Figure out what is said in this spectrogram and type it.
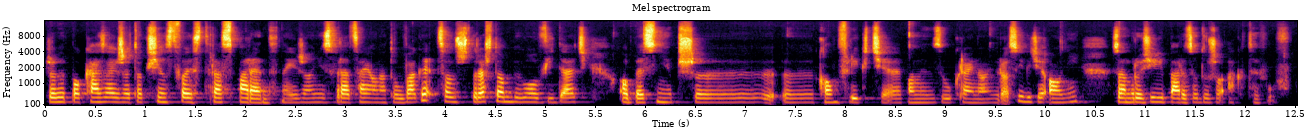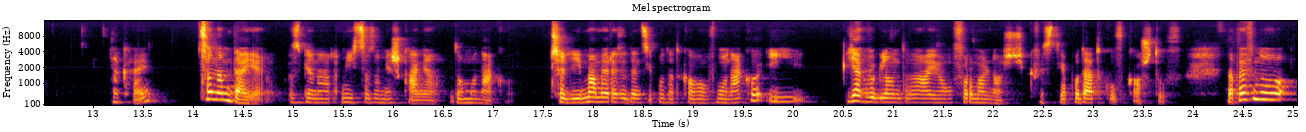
żeby pokazać, że to księstwo jest transparentne i że oni zwracają na to uwagę, co zresztą było widać obecnie przy y, konflikcie pomiędzy Ukrainą i Rosją, gdzie oni zamrozili bardzo dużo aktywów. Okej. Co nam daje zmiana miejsca zamieszkania do Monako? Czyli mamy rezydencję podatkową w Monako i jak wyglądają formalności, kwestia podatków, kosztów? Na pewno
